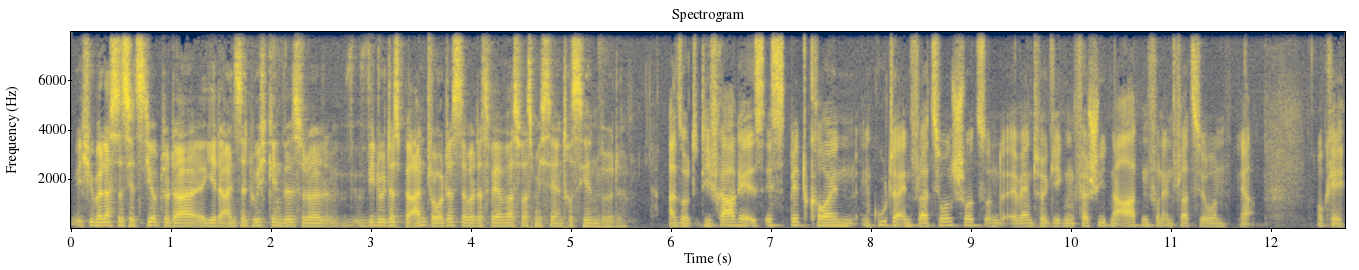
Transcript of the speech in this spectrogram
Ich überlasse es jetzt dir, ob du da jede einzelne durchgehen willst oder wie du das beantwortest, aber das wäre was, was mich sehr interessieren würde. Also die Frage ist, ist Bitcoin ein guter Inflationsschutz und eventuell gegen verschiedene Arten von Inflation? Ja, okay.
